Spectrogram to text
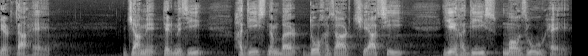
گرتا ہے۔ جامع ترمزی حدیث نمبر دو ہزار چھیاسی، یہ حدیث موضوع ہے۔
